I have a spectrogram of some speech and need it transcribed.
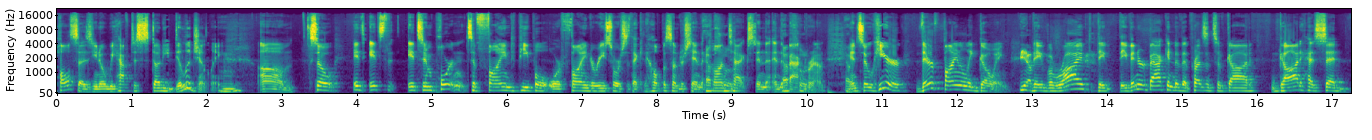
Paul says, you know, we have to study diligently. Mm-hmm. Um, so it's it's it's important to find people or find resources that can help us understand the Absolutely. context and the and the Absolutely. background. Absolutely. And so here they're finally going. Yep. They've arrived. They've they've entered back into the presence of God. God has said,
